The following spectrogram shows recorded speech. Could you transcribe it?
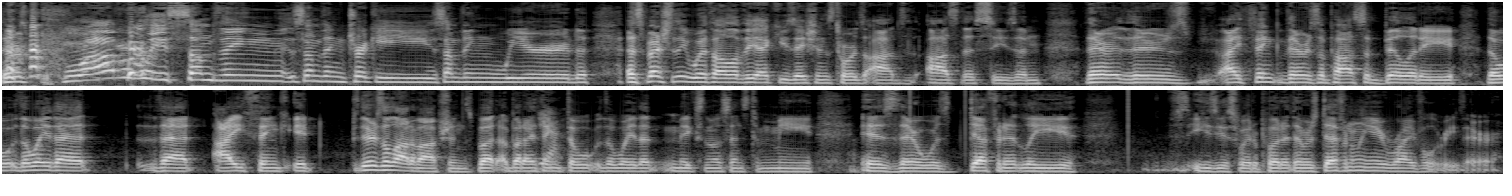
There's probably something something tricky, something weird, especially with all of the accusations towards Oz, Oz this season. There there's I think there's a possibility the the way that that I think it there's a lot of options, but but I think Yeah. the the way that makes the most sense to me is there was definitely the easiest way to put it. There was definitely a rivalry there,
